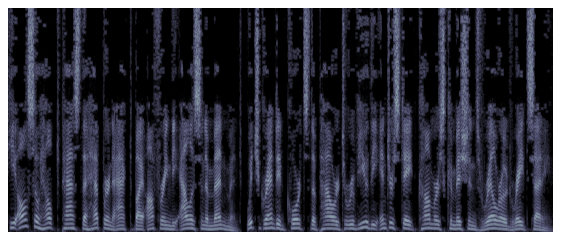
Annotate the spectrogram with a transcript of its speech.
He also helped pass the Hepburn Act by offering the Allison Amendment, which granted courts the power to review the Interstate Commerce Commission's railroad rate setting.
